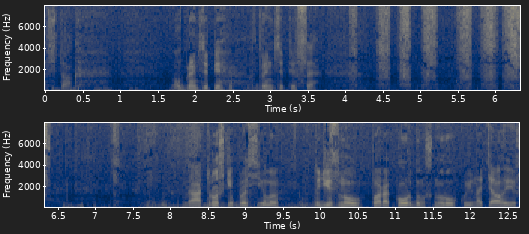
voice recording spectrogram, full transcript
ось так. Ну, в принципі, в принципі, все. Да, трошки просіло, тоді знов паракордом шнуровкою натягуєш,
